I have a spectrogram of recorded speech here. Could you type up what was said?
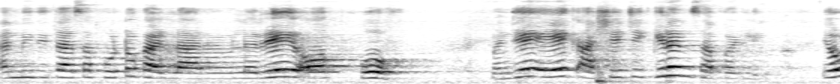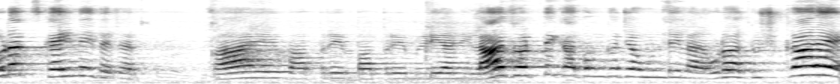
आणि मी तिथं असा फोटो काढला आणि म्हणलं रे ऑफ होफ. म्हणजे एक आशेची किरण सापडली. एवढंच काही नाही त्याच्यात. काय बापरे बापरे मीडियाने. लाज वाटते का पंकजा मुंडेला? एवढा दुष्काळ आहे.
